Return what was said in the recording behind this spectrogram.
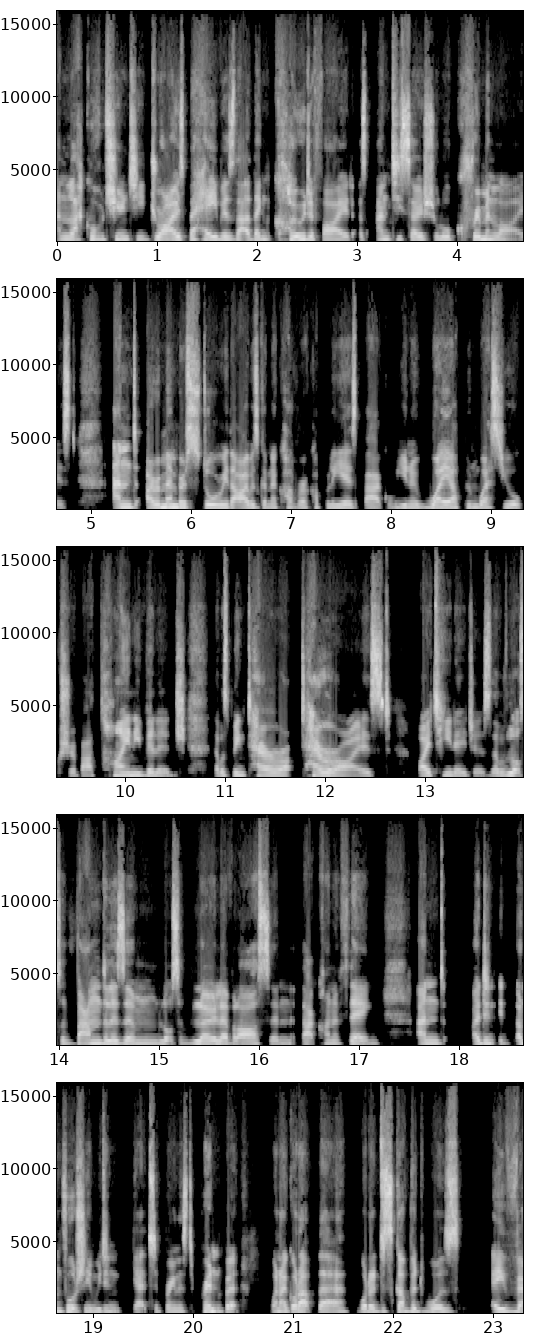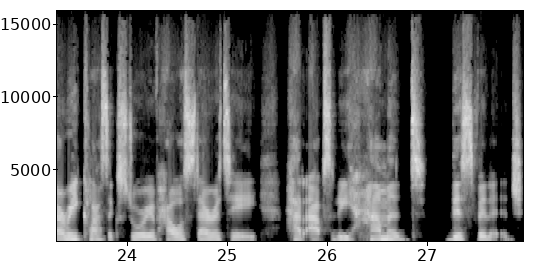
and lack of opportunity drives behaviors that are then codified as antisocial or criminalized. And I remember a story that I was going to cover a couple of years back, you know, way up in West Yorkshire about a tiny village that was being terror- terrorized by teenagers. There was lots of vandalism, lots of low level arson, that kind of thing. And I didn't, unfortunately, we didn't get to bring this to print, but when I got up there, what I discovered was a very classic story of how austerity had absolutely hammered this village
